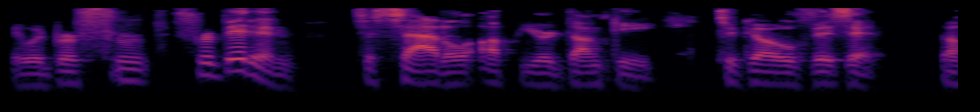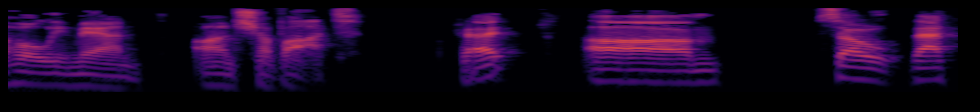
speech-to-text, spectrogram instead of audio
it would be for, forbidden to saddle up your donkey to go visit the holy man on Shabbat. Okay. Um, so that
